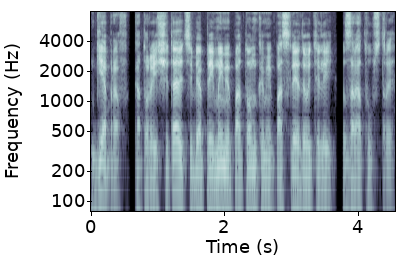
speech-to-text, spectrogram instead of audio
гебров, которые считают себя прямыми потомками последователей Заратустры.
